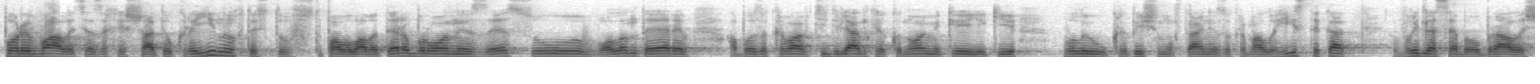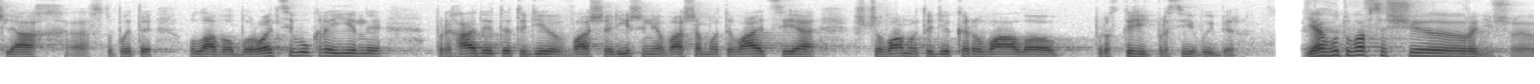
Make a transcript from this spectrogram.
поривалися захищати Україну. Хтось ту- вступав у лави тероборони, ЗСУ, волонтерів або закривав ті ділянки економіки, які були у критичному стані, зокрема логістика. Ви для себе обрали шлях е, вступити у лави оборонців України. Пригадуєте тоді ваше рішення, ваша мотивація, що вами тоді керувало. Розкажіть про свій вибір. Я готувався ще раніше, е,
